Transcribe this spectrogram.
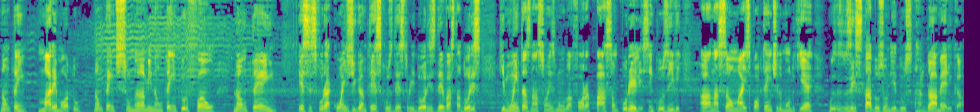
não tem maremoto, não tem tsunami, não tem turfão, não tem esses furacões gigantescos, destruidores, devastadores, que muitas nações mundo afora passam por eles, inclusive a nação mais potente do mundo, que é os Estados Unidos da América.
